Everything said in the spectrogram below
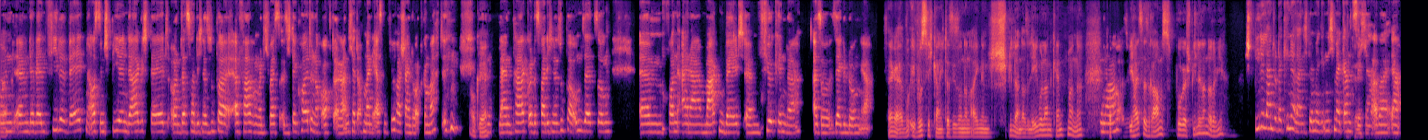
Und ähm, da werden viele Welten aus den Spielen dargestellt und das fand ich eine super Erfahrung. Und ich weiß, also ich denke heute noch oft daran. Ich hatte auch meinen ersten Führerschein dort gemacht, in, okay. in einem kleinen Park und das fand ich eine super Umsetzung ähm, von einer Markenwelt ähm, für Kinder. Also sehr gelungen, ja. Sehr geil. Ich wusste ich gar nicht, dass sie so einen eigenen Spielland, also Legoland kennt man, ne? Genau. Also wie heißt das? Ravensburger Spieleland oder wie? Spieleland oder Kinderland, ich bin mir nicht mehr ganz okay. sicher, aber ja.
